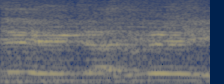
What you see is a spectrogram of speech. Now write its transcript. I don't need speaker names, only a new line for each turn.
যে এটা হলেই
